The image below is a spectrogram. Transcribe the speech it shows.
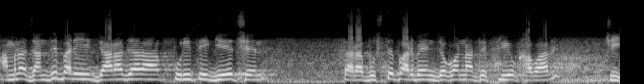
আমরা জানতে পারি, যারা যারা পুরীতে গিয়েছেন তারা বুঝতে পারবেন জগন্নাথের প্রিয় খাবার কি।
